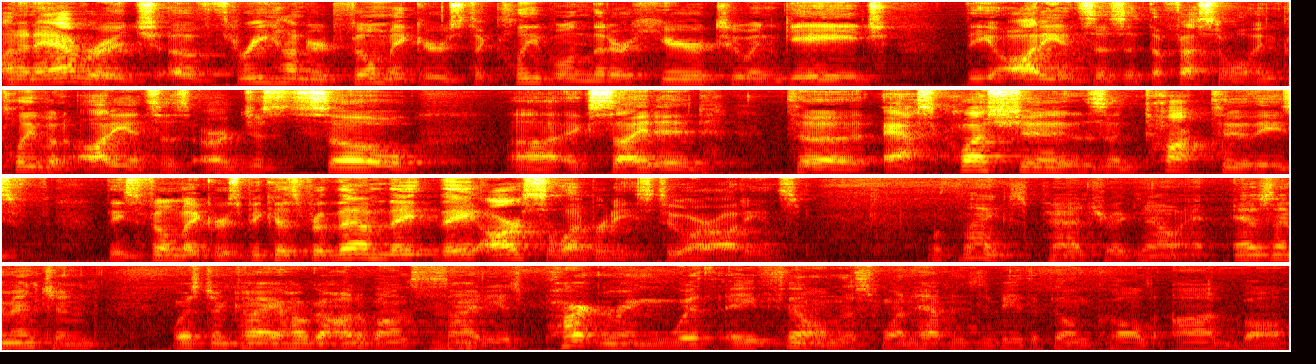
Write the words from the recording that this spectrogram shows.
on an average of 300 filmmakers to Cleveland that are here to engage the audiences at the festival. And Cleveland audiences are just so uh, excited to ask questions and talk to these these filmmakers because for them they, they are celebrities to our audience. Well, thanks, Patrick. Now, as I mentioned, Western Cuyahoga Audubon Society mm-hmm. is partnering with a film. This one happens to be the film called Oddball.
